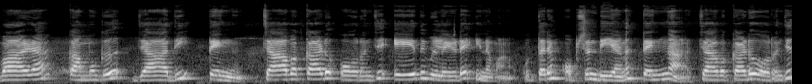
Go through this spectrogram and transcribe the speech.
വാഴ കമുക് ജാതി തെങ്ങ്. ചാവക്കാട് ഓറഞ്ച് ഏത് വിളയുടെ ഇനമാണ്? ഉത്തരം ഓപ്ഷൻ ഡി ആണ് തെങ്ങാണ്. ചാവക്കാട് ഓറഞ്ച്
